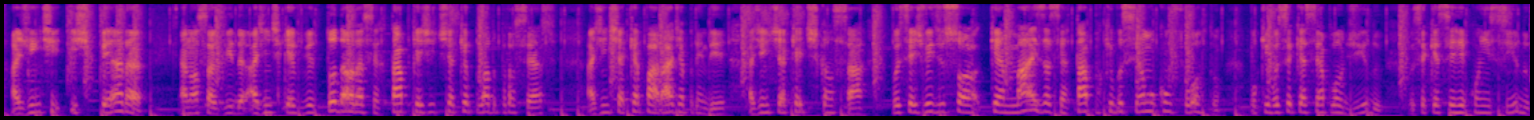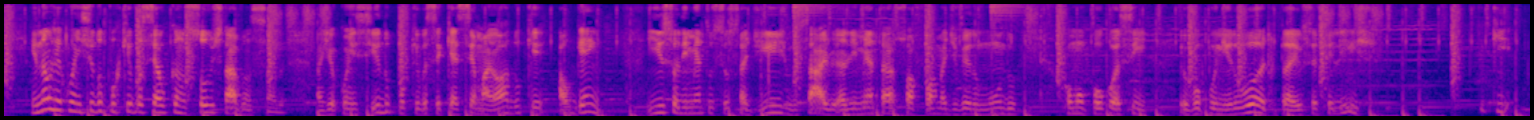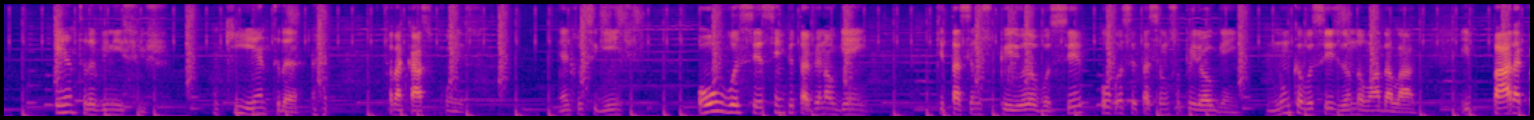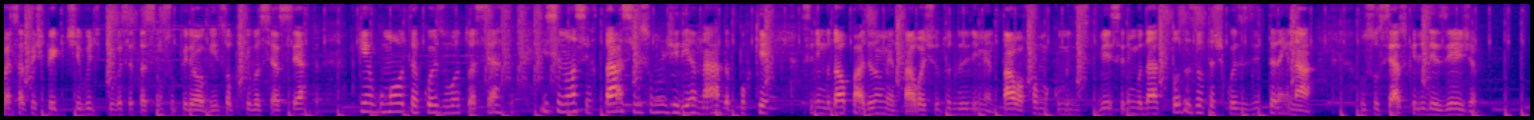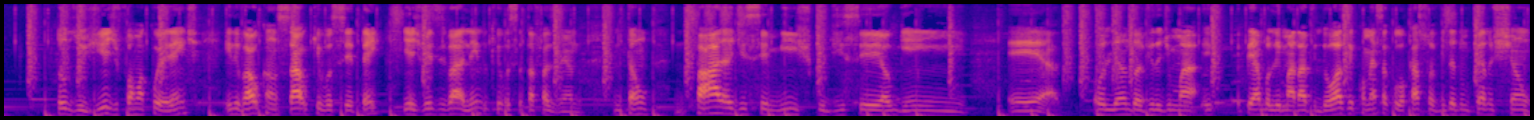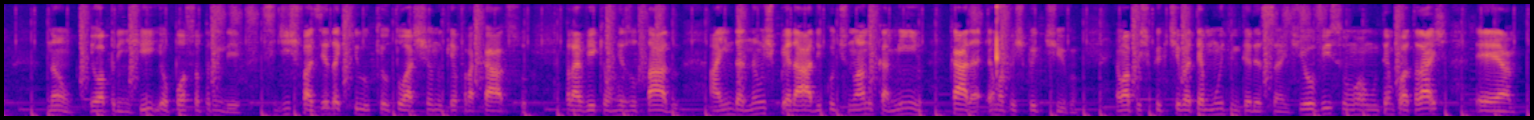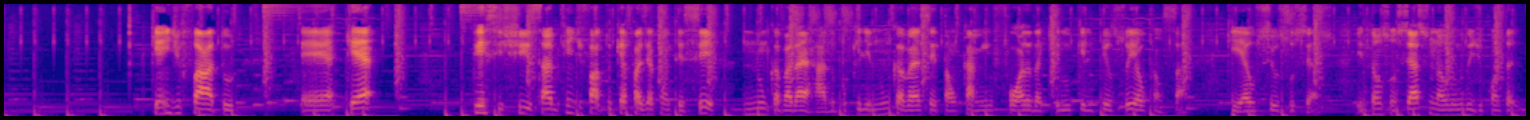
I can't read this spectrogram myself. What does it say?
A gente espera a nossa vida, a gente quer viver toda hora acertar porque a gente já quer pular do processo. A gente já quer parar de aprender, a gente já quer descansar. Você às vezes só quer mais acertar porque você ama o conforto, porque você quer ser aplaudido, você quer ser reconhecido. E não reconhecido porque você alcançou ou está avançando, mas reconhecido porque você quer ser maior do que alguém. E isso alimenta o seu sadismo, sabe? Alimenta a sua forma de ver o mundo como um pouco assim: eu vou punir o outro para eu ser feliz. Que entra, Vinícius? O que entra fracasso com isso? entre o seguinte: ou você sempre está vendo alguém que está sendo superior a você, ou você está sendo superior a alguém. Nunca vocês andam lado a lado. E para com essa perspectiva de que você está sendo superior a alguém só porque você acerta, porque em alguma outra coisa o outro acerta. E se não acertasse, isso não diria nada, porque se ele mudar o padrão mental, a estrutura dele mental, a forma como ele se vê, se ele mudar todas as outras coisas e treinar o sucesso que ele deseja todos os dias de forma coerente, ele vai alcançar o que você tem e às vezes vai além do que você está fazendo. Então, para de ser místico, de ser alguém é, olhando a vida de uma hipérbole maravilhosa e começa a colocar sua vida num pé no chão. Não, eu aprendi, eu posso aprender. Se desfazer daquilo que eu estou achando que é fracasso para ver que é um resultado ainda não esperado e continuar no caminho, cara, é uma perspectiva é uma perspectiva até muito interessante. Eu vi isso há um tempo atrás. É, quem de fato é, quer persistir, sabe? Quem de fato quer fazer acontecer, nunca vai dar errado, porque ele nunca vai aceitar um caminho fora daquilo que ele pensou em alcançar, que é o seu sucesso. Então, sucesso não é o número de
